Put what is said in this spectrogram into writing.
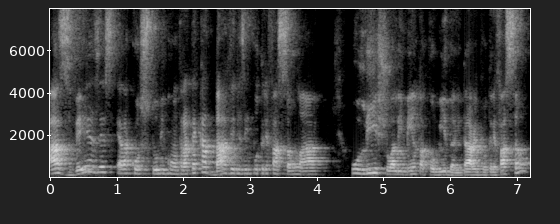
Às vezes era costume encontrar até cadáveres em putrefação lá. O lixo, o alimento, a comida entrava em putrefação.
